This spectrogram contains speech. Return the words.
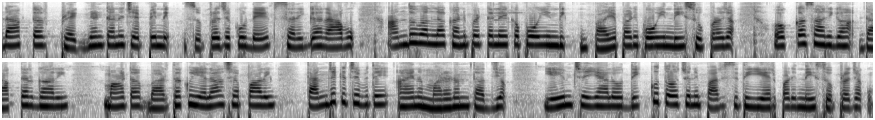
డాక్టర్ ప్రెగ్నెంట్ అని చెప్పింది. సుప్రజకు డేట్ సరిగ్గా రావు. అందువల్ల కనిపెట్టలేకపోయింది. భయపడిపోయింది సుప్రజ. ఒక్కసారిగా డాక్టర్ గారి మాట భర్తకు ఎలా చెప్పాలి? తండ్రికి చెబితే ఆయన మరణం తథ్యం. ఏం చేయాలో దిక్కు తోచని పరిస్థితి ఏర్పడింది సుప్రజకు.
